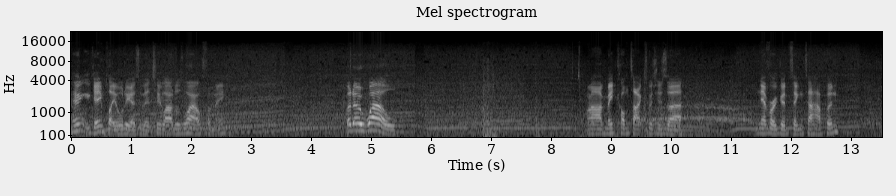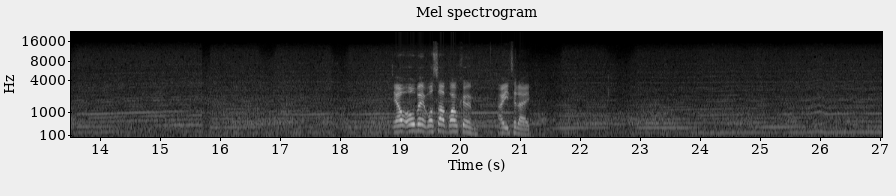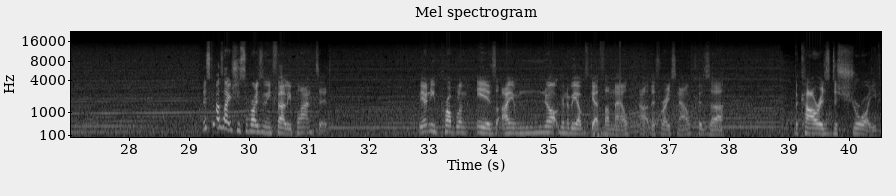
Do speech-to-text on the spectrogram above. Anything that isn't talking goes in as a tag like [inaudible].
I think the gameplay audio is a bit too loud as well for me. But oh well. Uh, I've made contact, which is uh, never a good thing to happen. Yo, Orbit, what's up? Welcome. How are you today? This car's actually surprisingly fairly planted. The only problem is I am not going to be able to get a thumbnail out of this race now because uh, the car is destroyed.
